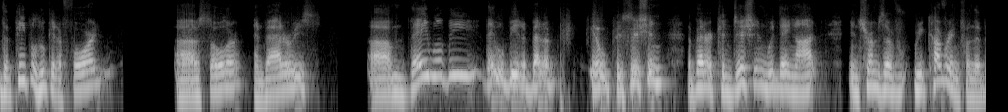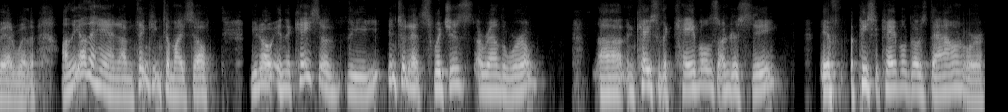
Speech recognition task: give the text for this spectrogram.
the people who can afford uh, solar and batteries, um, they will be they will be in a better you know position a better condition, would they not, in terms of recovering from the bad weather? On the other hand, I'm thinking to myself, you know, in the case of the internet switches around the world, uh, in case of the cables undersea, if a piece of cable goes down or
